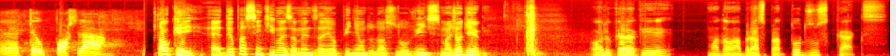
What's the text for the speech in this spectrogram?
é, ter o poste da arma. Tá ok. É, deu para sentir mais ou menos aí a opinião dos nossos ouvintes. Major Diego. Olha, eu quero aqui mandar um abraço para todos os CACs.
